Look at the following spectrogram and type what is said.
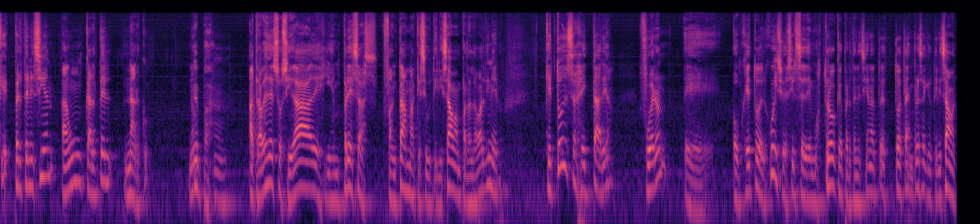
que pertenecían a un cartel narco, ¿no? Epa. a través de sociedades y empresas fantasmas que se utilizaban para lavar dinero, que todas esas hectáreas fueron eh, objeto del juicio, es decir, se demostró que pertenecían a to- todas estas empresas que utilizaban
